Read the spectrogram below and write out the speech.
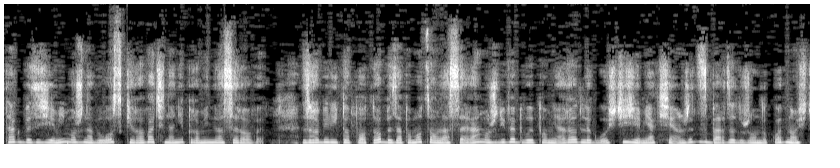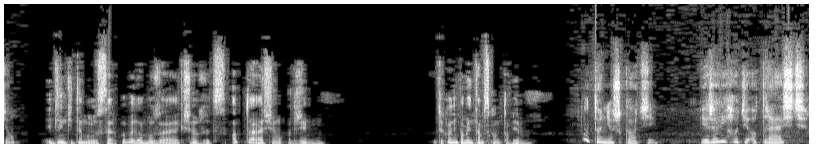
Tak by z Ziemi można było skierować na nie promień laserowy. Zrobili to po to, by za pomocą lasera możliwe były pomiary odległości Ziemia-Księżyc z bardzo dużą dokładnością. I dzięki temu lusterku wiadomo, że Księżyc oddala się od Ziemi. Tylko nie pamiętam skąd to wiem. No to nie szkodzi. Jeżeli chodzi o treść,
